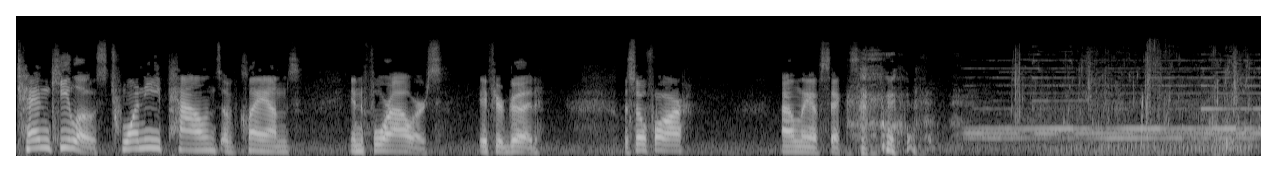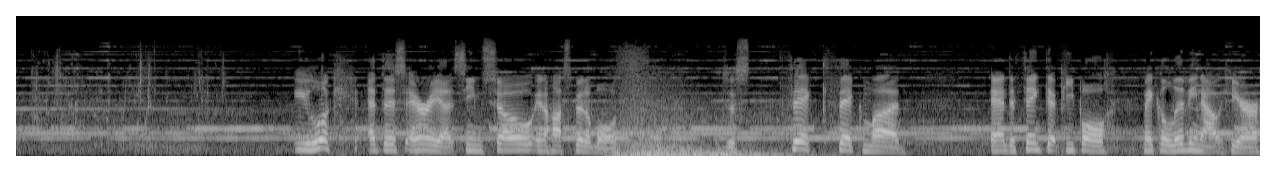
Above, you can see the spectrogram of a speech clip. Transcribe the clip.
10 kilos, 20 pounds of clams in four hours, if you're good. But so far, I only have six. you look at this area, it seems so inhospitable. Just thick, thick mud. And to think that people make a living out here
